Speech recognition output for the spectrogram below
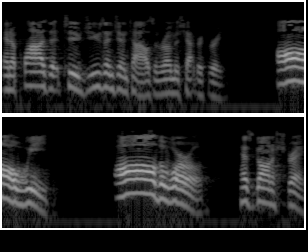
and applies it to Jews and Gentiles in Romans chapter 3. All we, all the world has gone astray,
